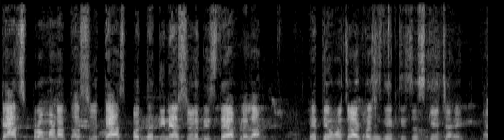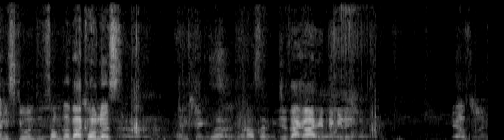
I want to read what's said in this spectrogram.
त्याच प्रमाणात असलं त्याच पद्धतीने असलेलं दिसतंय आपल्याला. हे तेव्हाचं अठराशे तेहतीसचं स्केच आहे. आणि स्टीवन तू समजा दाखवलंस आणि ते घर घरासारखी जी जागा आहे तिकडे ते अजूनही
